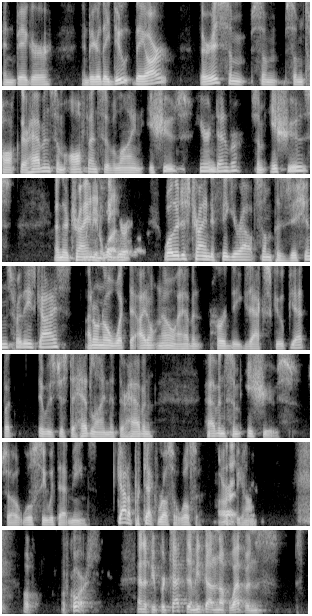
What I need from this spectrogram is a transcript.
and bigger and bigger. They do. They are. There is some some some talk. They're having some offensive line issues here in Denver. Some issues, and they're trying to Meaning what? figure. Well, they're just trying to figure out some positions for these guys. I don't know what the, I don't know. I haven't heard the exact scoop yet, but it was just a headline that they're having having some issues. So we'll see what that means. Got to protect Russell Wilson. All Let's right. be honest. Well, of course. And if you protect him, he's got enough weapons,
